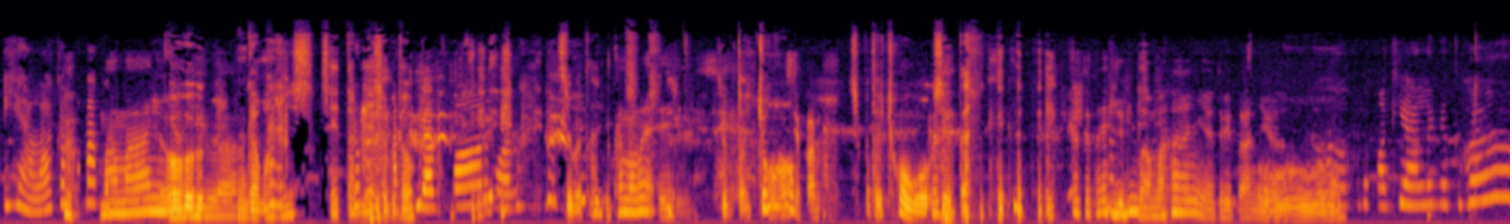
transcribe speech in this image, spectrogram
Iyalah kan mama aku Mamanya Oh, gila. Enggak manis. Setannya siapa tahu. mor. Siapa tahu. Ya kan mamanya eh, Siapa tahu cowok. setan Siapa tahu cowok setan. kan ceritanya jadi mamanya ceritanya. Oh. Aku mau maki Alen ya Tuhan.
